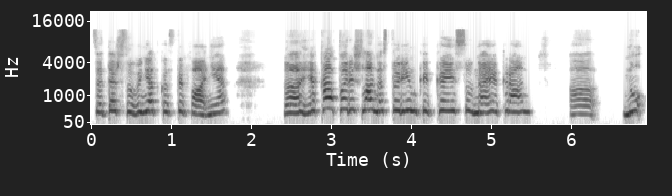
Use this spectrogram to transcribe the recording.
це теж совенятко Стефанія яка перейшла на сторінки кейсу на екран. Ну,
